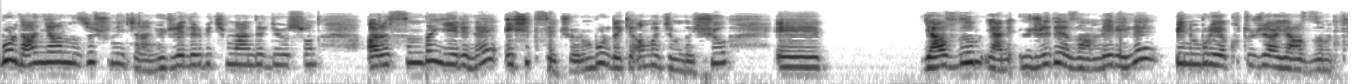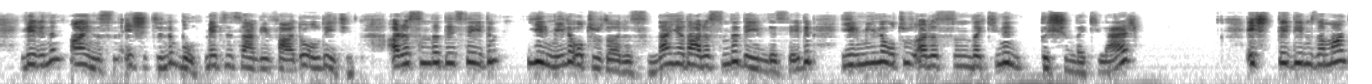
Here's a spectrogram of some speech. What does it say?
Buradan yalnızca şunu içeren hücreleri biçimlendir diyorsun. Arasında yerine eşit seçiyorum. Buradaki amacım da şu. E, yazdığım yani hücrede yazan veriyle benim buraya kutucuğa yazdığım verinin aynısını eşitini bul. Metinsel bir ifade olduğu için. Arasında deseydim 20 ile 30 arasında ya da arasında değil deseydim 20 ile 30 arasındakinin dışındakiler Eşit dediğim zaman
